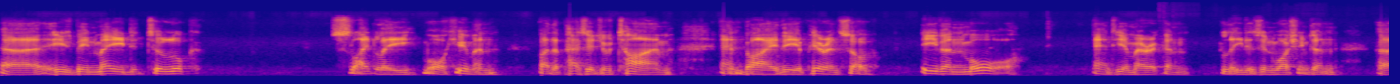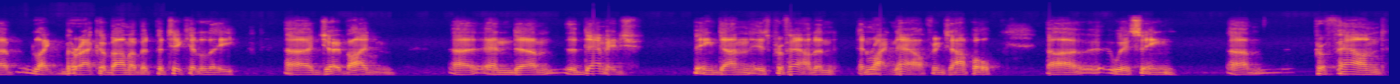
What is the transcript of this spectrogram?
Uh, he's been made to look slightly more human by the passage of time and by the appearance of even more anti-American leaders in Washington, uh, like Barack Obama, but particularly uh, Joe Biden. Uh, and um, the damage being done is profound. And and right now, for example, uh, we're seeing um, profound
